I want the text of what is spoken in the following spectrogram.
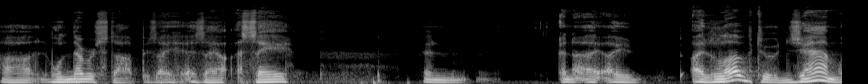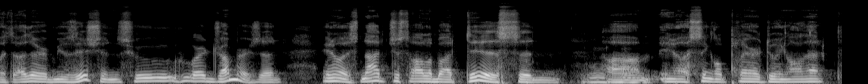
uh, will never stop, as I as I say, and and I, I I love to jam with other musicians who, who are drummers, and you know it's not just all about this and um, you know a single player doing all that,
